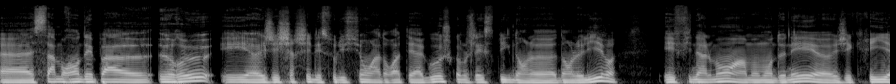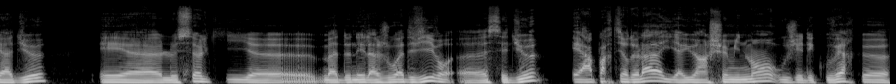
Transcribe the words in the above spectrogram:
Euh, ça me rendait pas euh, heureux et euh, j'ai cherché des solutions à droite et à gauche, comme je l'explique dans le, dans le livre. Et finalement, à un moment donné, j'ai crié à Dieu. Et le seul qui m'a donné la joie de vivre, c'est Dieu. Et à partir de là, il y a eu un cheminement où j'ai découvert que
